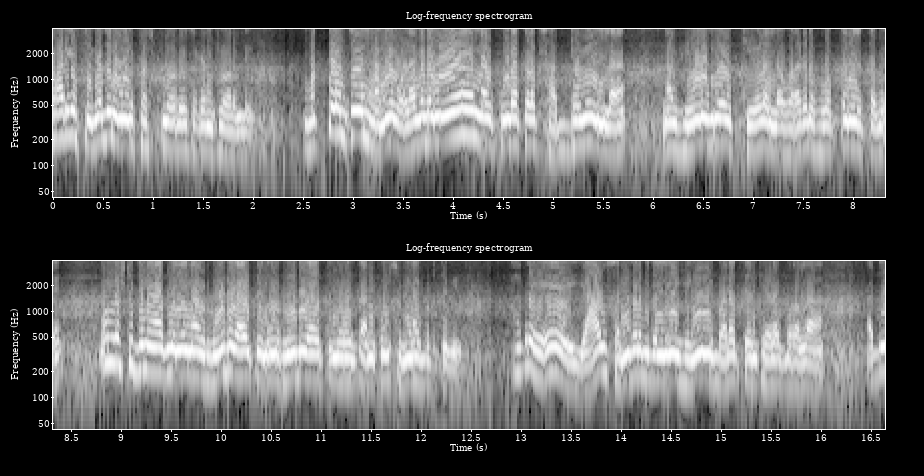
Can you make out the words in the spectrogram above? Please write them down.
ಬಾಡಿಗೆ ಸಿಗೋದೇ ನಮಗೆ ಫಸ್ಟ್ ಫ್ಲೋರು ಸೆಕೆಂಡ್ ಫ್ಲೋರಲ್ಲಿ ಮಕ್ಕಳಂತೂ ಮನೆ ಒಳಗಡೆನೇ ನಾವು ಕೂಡಕೊಳ್ಳೋಕೆ ಸಾಧ್ಯವೇ ಇಲ್ಲ. ನಾವು ಹೇಳಿದ್ರು ಅವ್ರು ಕೇಳಲ್ಲ, ಹೊರಗಡೆ ಹೋಗ್ತಾನೆ ಇರ್ತವೆ. ಒಂದಷ್ಟು ದಿನ ಆದಮೇಲೆ ನಾವು ರೂಢಿ ಆಯ್ತು ರೂಢಿ ಆಯ್ತು ಅಂತ ಅಂದ್ಕೊಂಡು ಸುಮ್ಮನೆ ಬಿಡ್ತೀವಿ ಆದರೆ ಯಾವ ಸಂದರ್ಭದಲ್ಲಿ ಹೆಂಗೆ ಬರುತ್ತೆ ಅಂತ ಹೇಳಕ್ಕೆ ಬರಲ್ಲ. ಅದು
